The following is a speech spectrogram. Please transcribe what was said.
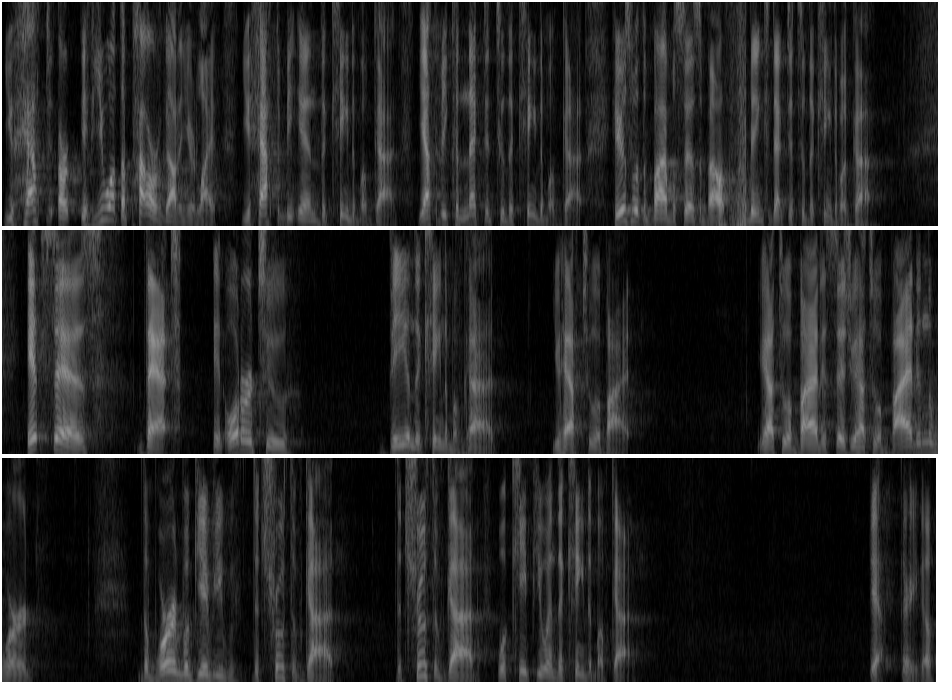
you have to, or if you want the power of God in your life, you have to be in the kingdom of God. You have to be connected to the kingdom of God. Here's what the Bible says about being connected to the kingdom of God it says that in order to be in the kingdom of God, you have to abide. You have to abide. It says you have to abide in the word. The word will give you the truth of God. The truth of God will keep you in the kingdom of God. Yeah, there you go.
